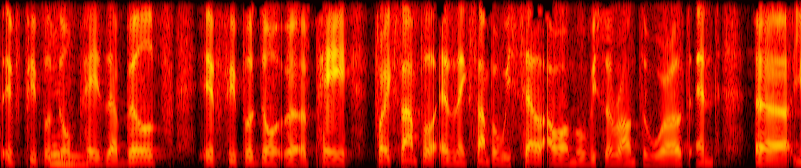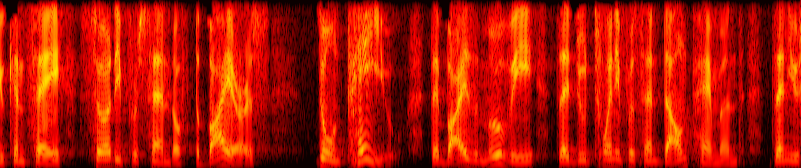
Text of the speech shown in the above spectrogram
If people mm-hmm. don't pay their bills, if people don't uh, pay, for example, as an example, we sell our movies around the world, and uh, you can say 30% of the buyers don't pay you they buy the movie, they do 20% down payment, then you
